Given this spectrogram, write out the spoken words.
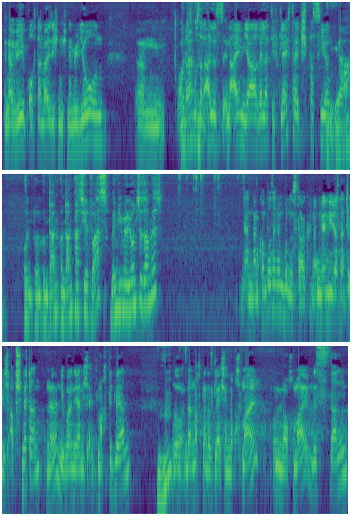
NRW braucht dann, weiß ich nicht, eine Million. Ähm, und, Und das dann- muss dann alles in einem Jahr relativ gleichzeitig passieren. ja. Und, und, und, dann, und dann passiert was, wenn die Million zusammen ist? Ja, dann kommt das in den Bundestag. Dann werden die das natürlich abschmettern. Ne? Die wollen ja nicht entmachtet werden. Mhm. So, dann macht man das Gleiche nochmal und nochmal, bis dann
